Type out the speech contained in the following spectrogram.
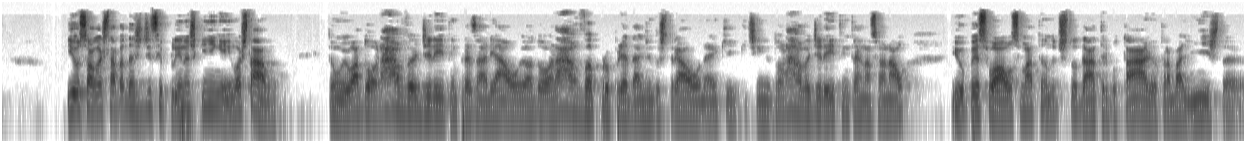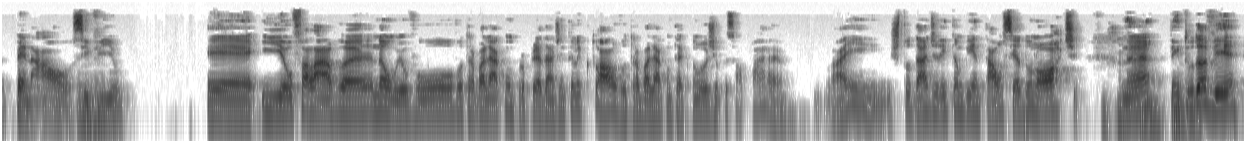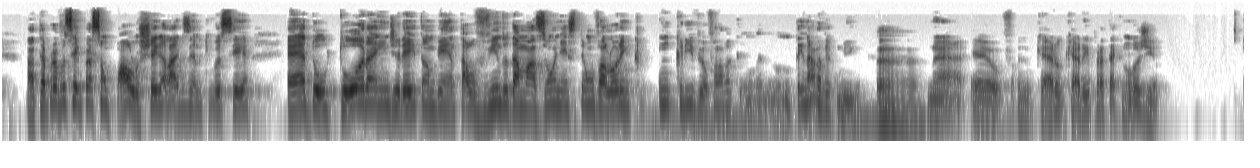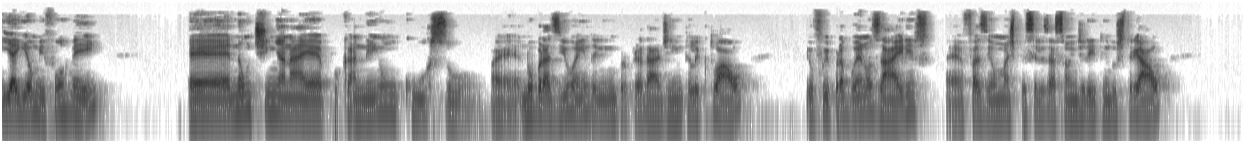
E eu só gostava das disciplinas que ninguém gostava. Então, eu adorava direito empresarial, eu adorava propriedade industrial, né, que, que tinha, adorava direito internacional. E o pessoal se matando de estudar tributário, trabalhista, penal, civil. É, e eu falava, não, eu vou, vou trabalhar com propriedade intelectual, vou trabalhar com tecnologia. O pessoal, para, vai estudar direito ambiental, você é do norte, né? Tem tudo a ver. Até para você ir para São Paulo, chega lá dizendo que você é doutora em direito ambiental vindo da Amazônia, isso tem um valor inc- incrível. Eu falava, não tem nada a ver comigo Aham. né? Eu, eu quero, quero ir para tecnologia. E aí eu me formei. É, não tinha na época nenhum curso é, no Brasil ainda em propriedade intelectual. Eu fui para Buenos Aires é, fazer uma especialização em direito industrial,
